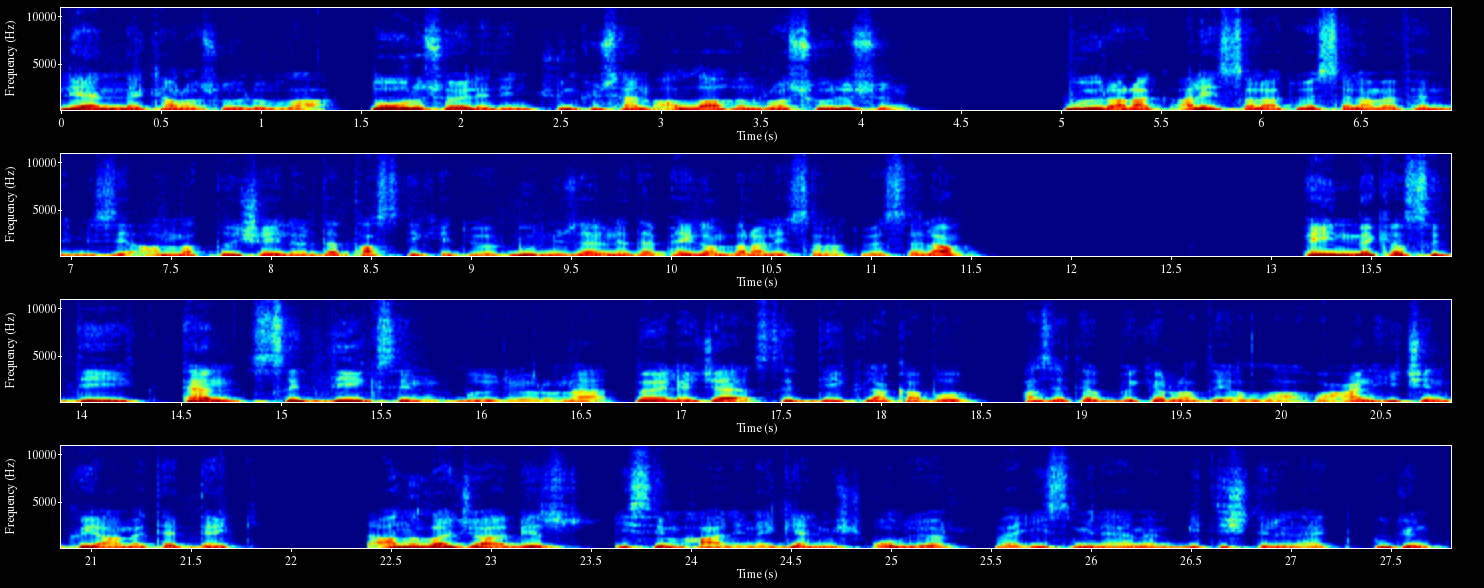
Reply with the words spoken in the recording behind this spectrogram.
lienneke Resulullah doğru söyledin çünkü sen Allah'ın Resulüsün buyurarak aleyhissalatü vesselam Efendimiz'i anlattığı şeylerde tasdik ediyor. Bunun üzerine de Peygamber aleyhissalatü vesselam ve inneke sıddik, sen sıddiksin buyuruyor ona. Böylece sıddik lakabı Hz. Ebubekir radıyallahu anh için kıyamete dek anılacağı bir isim haline gelmiş oluyor. Ve ismine hemen bitiştirilerek bugün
